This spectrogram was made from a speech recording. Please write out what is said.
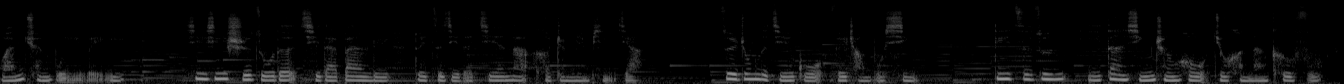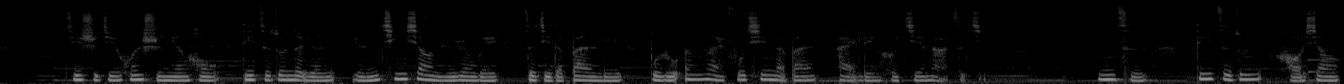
完全不以为意，信心十足地期待伴侣对自己的接纳和正面评价。最终的结果非常不幸，低自尊一旦形成后就很难克服。即使结婚十年后，低自尊的人仍倾向于认为自己的伴侣不如恩爱夫妻那般爱恋和接纳自己。因此，低自尊好像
